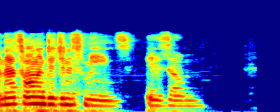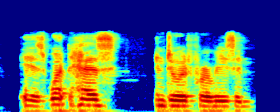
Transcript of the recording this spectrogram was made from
and that's all indigenous means is um, is what has endured for a reason.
